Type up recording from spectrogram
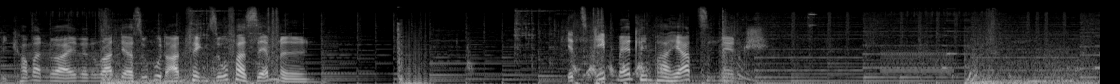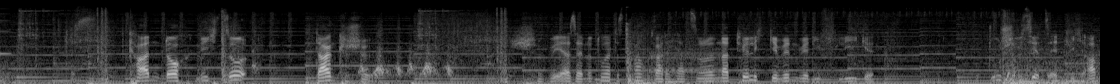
wie kann man nur einen Run, der so gut anfängt, so versemmeln? Jetzt gebt mir endlich ein paar Herzen, Mensch. Das kann doch nicht so... Dankeschön. Schwer sein. Und du hattest auch gerade Herzen. Oder natürlich gewinnen wir die Fliege. Du schießt jetzt endlich ab.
